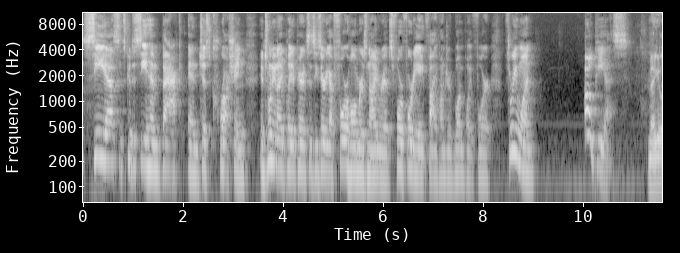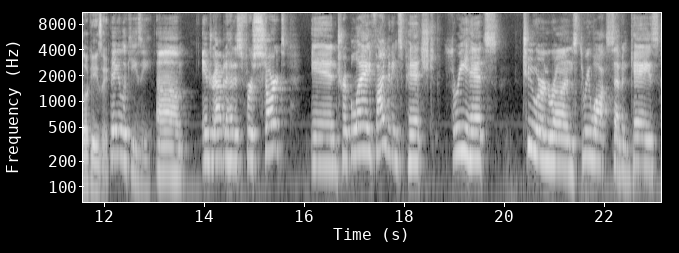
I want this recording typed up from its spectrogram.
CES, it's good to see him back and just crushing. In 29 plate appearances, he's already got four homers, nine ribs, 448, 500, 1.4, 31 OPS. make it look easy. Make it look easy. Um, Andrew Abbott had his first start in AAA, five innings pitched, three hits, two earned runs, three walks, seven Ks.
